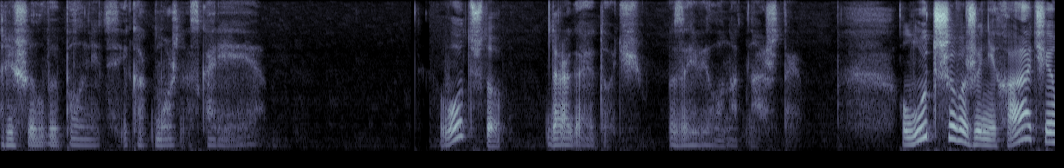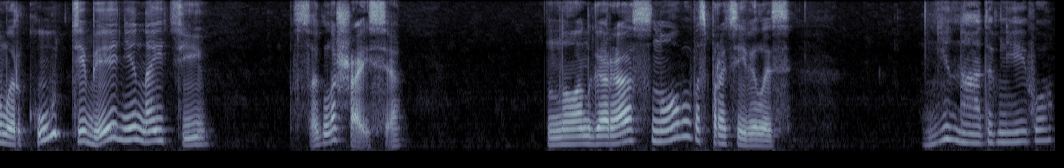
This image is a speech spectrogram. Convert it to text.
решил выполнить и как можно скорее. «Вот что, дорогая дочь», — заявил он однажды, — «лучшего жениха, чем Иркут, тебе не найти соглашайся». Но Ангара снова воспротивилась. «Не надо мне его.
